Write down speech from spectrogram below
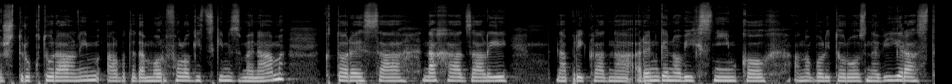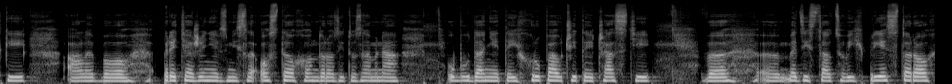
štruktúrálnym alebo teda morfologickým zmenám, ktoré sa nachádzali napríklad na rengenových snímkoch, áno, boli to rôzne výrastky alebo preťaženie v zmysle osteochondrozy, to znamená ubúdanie tej chrupavčitej časti v e, medzistavcových priestoroch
